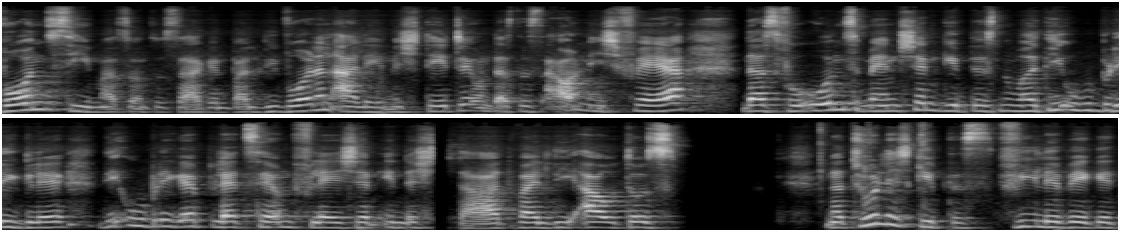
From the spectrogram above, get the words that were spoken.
Wohnzimmer sozusagen, weil wir wohnen alle in Städte und das ist auch nicht fair, dass für uns Menschen gibt es nur die übrige, die übrige Plätze und Flächen in der Stadt, weil die Autos Natürlich gibt es viele Wege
